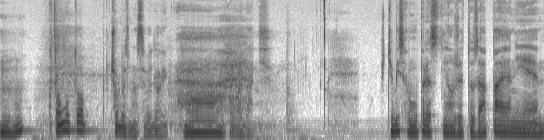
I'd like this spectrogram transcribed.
Mm-hmm. K tomuto, čo by sme si vedeli ah. povedať? Ešte by som upresnil, že to zapájanie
